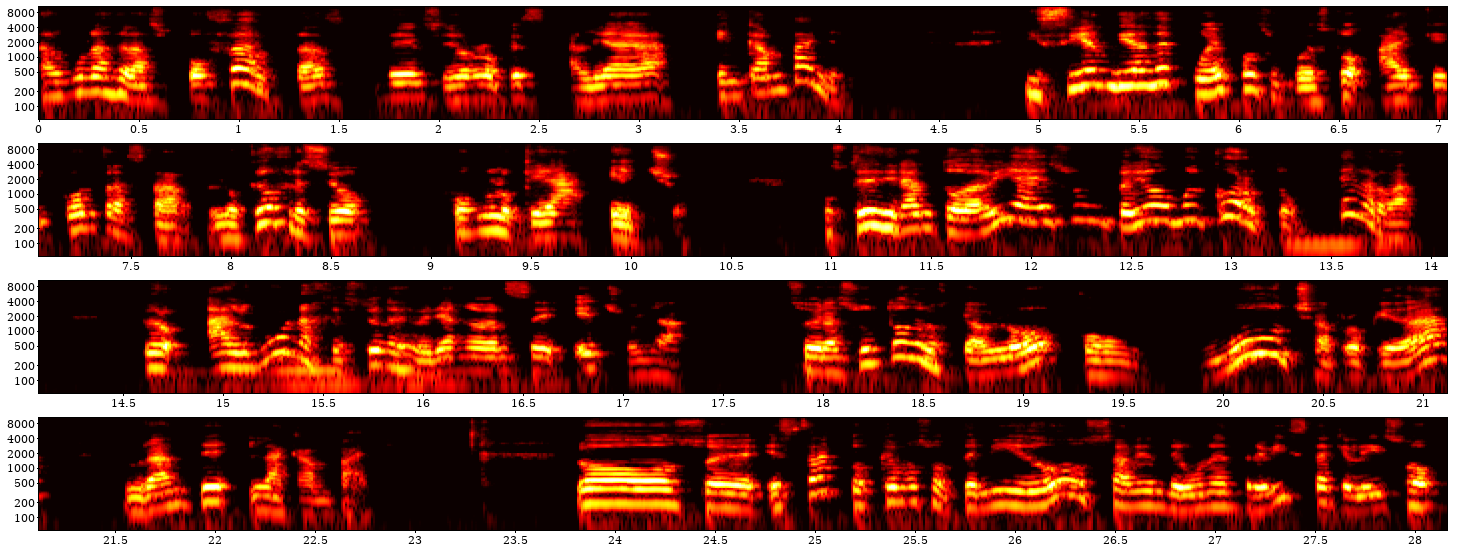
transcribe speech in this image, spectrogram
algunas de las ofertas del señor López Aliaga en campaña. Y 100 días después, por supuesto, hay que contrastar lo que ofreció con lo que ha hecho. Ustedes dirán, todavía es un periodo muy corto. Es verdad. Pero algunas gestiones deberían haberse hecho ya sobre asuntos de los que habló con mucha propiedad durante la campaña. Los eh, extractos que hemos obtenido salen de una entrevista que le hizo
